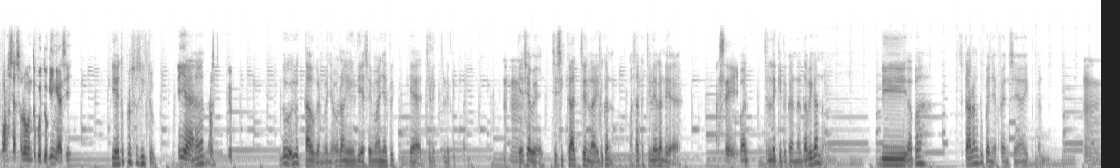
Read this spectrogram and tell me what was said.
proses lo untuk good looking nggak sih ya itu proses hidup. iya Karena kan proses hidup lu lu tahu kan banyak orang yang di SMA-nya tuh kayak jelek-jelek gitu kan. Mm-mm. Kayak siapa ya? Jessica Jane lah itu kan masa kecilnya kan ya Asik. jelek gitu kan Nah, tapi kan di apa sekarang tuh banyak fansnya itu kan Hmm.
